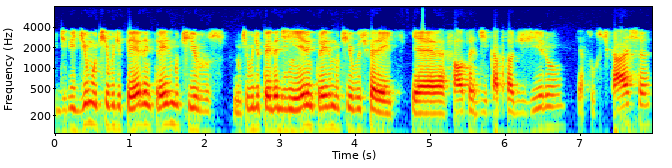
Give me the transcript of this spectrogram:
dividir o motivo de perda em três motivos. O motivo de perda de dinheiro em três motivos diferentes, que é falta de capital de giro, que é fluxo de caixa,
